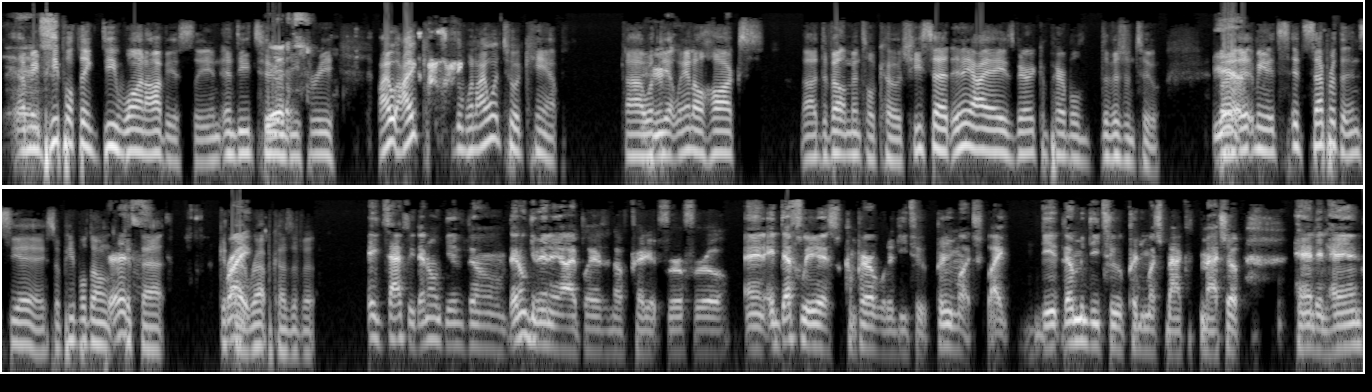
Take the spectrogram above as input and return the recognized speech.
Yes. I mean, people think D1 obviously and, and D2 and D3. I, I, when I went to a camp uh, mm-hmm. with the Atlanta Hawks uh, developmental coach. He said NAIA is very comparable Division two. Yeah, but, I mean it's it's separate than NCAA, so people don't get that get right. that rep because of it. Exactly, they don't give them they don't give NAI players enough credit for for real, and it definitely is comparable to D two, pretty much. Like D, them and D two pretty much match match up hand in hand.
